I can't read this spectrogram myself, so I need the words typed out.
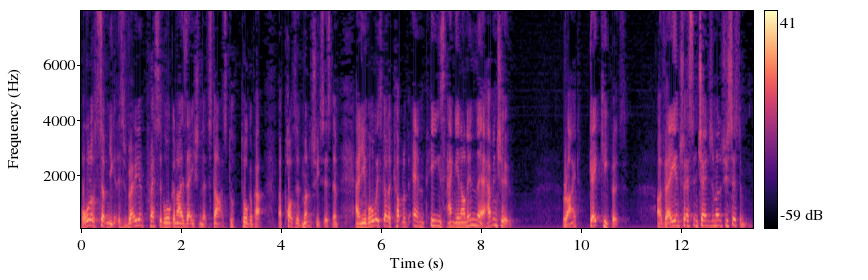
All of a sudden you get this very impressive organization that starts to talk about a positive monetary system, and you've always got a couple of MPs hanging on in there, haven't you? Right? Gatekeepers. Are they interested in changing the monetary system?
